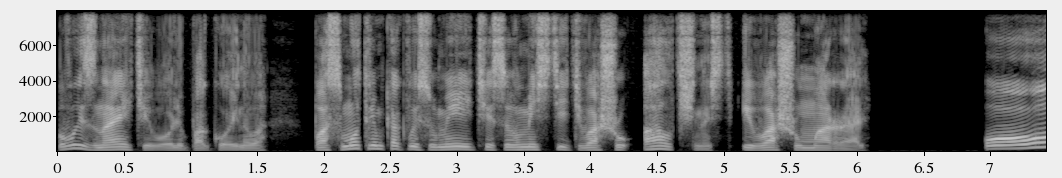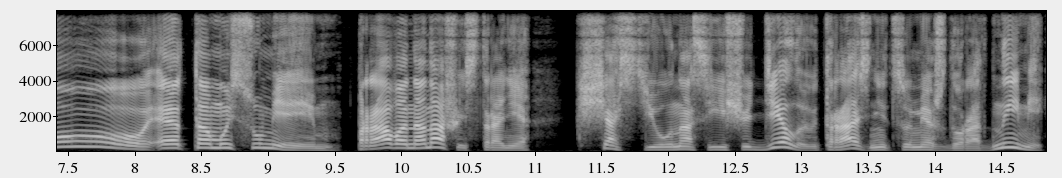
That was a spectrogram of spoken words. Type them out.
вы знаете волю покойного. Посмотрим, как вы сумеете совместить вашу алчность и вашу мораль». «О, это мы сумеем. Право на нашей стороне. К счастью, у нас еще делают разницу между родными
